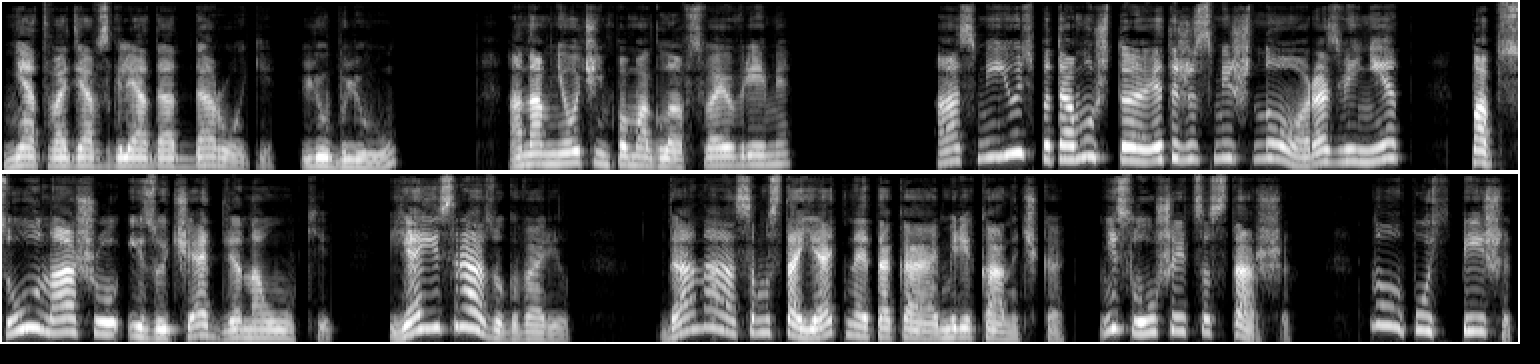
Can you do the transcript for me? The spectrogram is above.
не отводя взгляда от дороги. «Люблю. Она мне очень помогла в свое время». «А смеюсь, потому что это же смешно, разве нет? Попсу нашу изучать для науки. Я ей сразу говорил, да она самостоятельная такая американочка, не слушается старших. Ну, пусть пишет.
